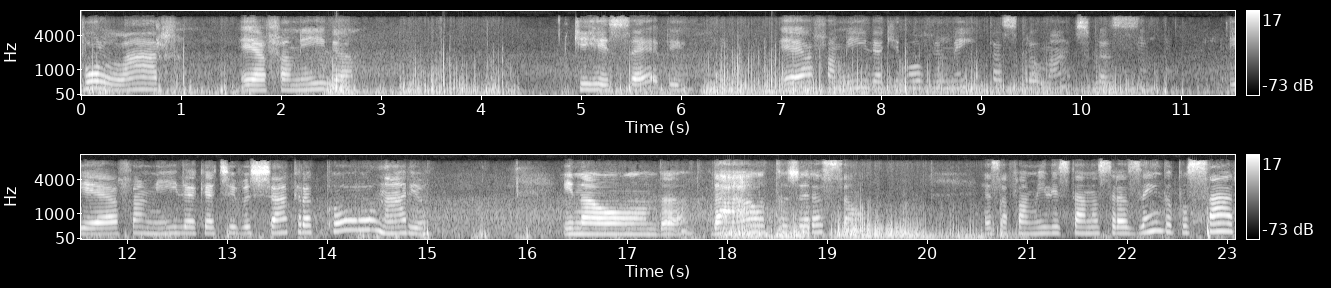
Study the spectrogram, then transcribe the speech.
polar é a família que recebe, é a família que movimenta as cromáticas e é a família que ativa o chakra coronário. E na onda da autogeração, essa família está nos trazendo pulsar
